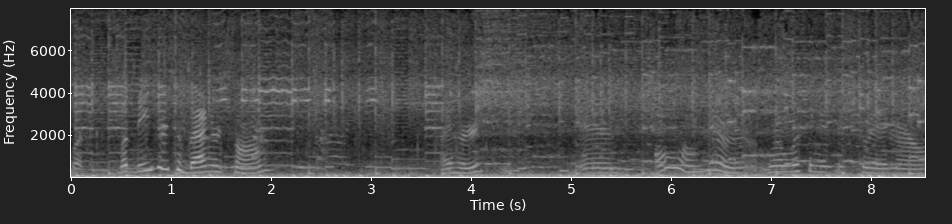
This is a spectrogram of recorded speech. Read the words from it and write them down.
But but Danger's a banger song. I heard. And oh here, we're listening to this right now.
